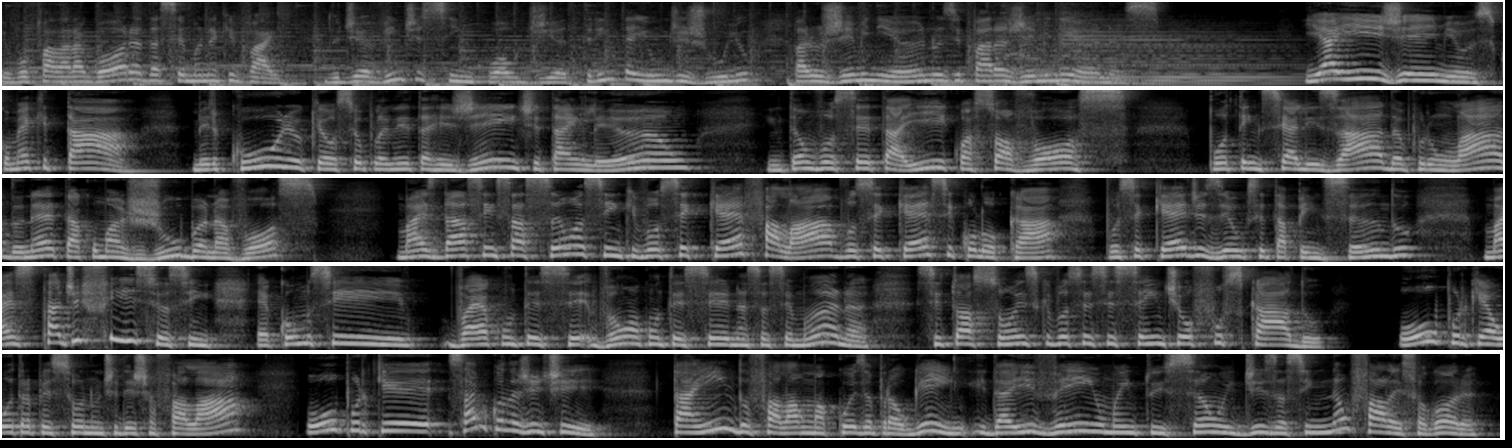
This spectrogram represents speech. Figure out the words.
Eu vou falar agora da semana que vai, do dia 25 ao dia 31 de julho, para os geminianos e para as geminianas. E aí, Gêmeos, como é que tá? Mercúrio, que é o seu planeta regente, está em Leão. Então você tá aí com a sua voz potencializada por um lado, né? Tá com uma juba na voz mas dá a sensação assim que você quer falar, você quer se colocar, você quer dizer o que você está pensando, mas está difícil assim. É como se vai acontecer, vão acontecer nessa semana situações que você se sente ofuscado, ou porque a outra pessoa não te deixa falar, ou porque sabe quando a gente tá indo falar uma coisa para alguém e daí vem uma intuição e diz assim: "Não fala isso agora.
